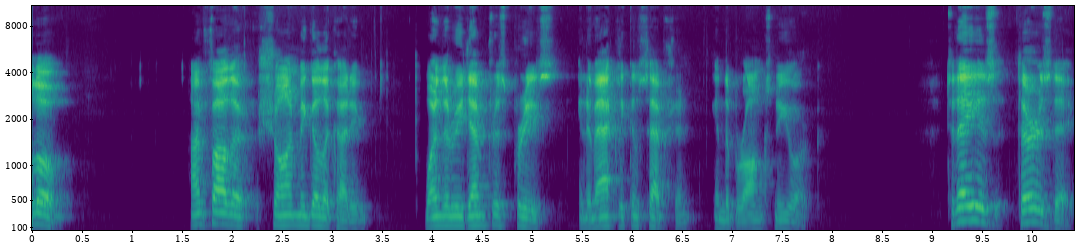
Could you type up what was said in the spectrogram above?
Hello, I'm Father Sean McGillicuddy, one of the Redemptorist priests in Immaculate Conception in the Bronx, New York. Today is Thursday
